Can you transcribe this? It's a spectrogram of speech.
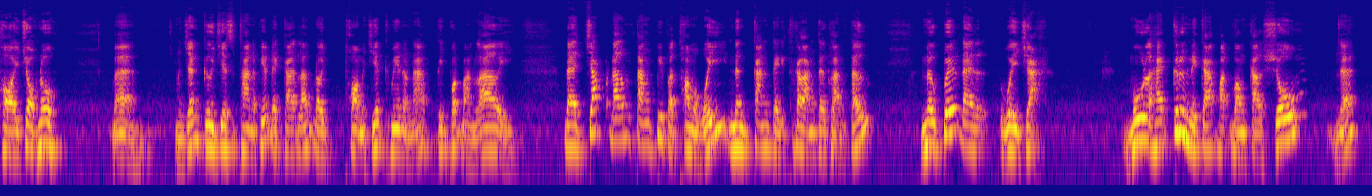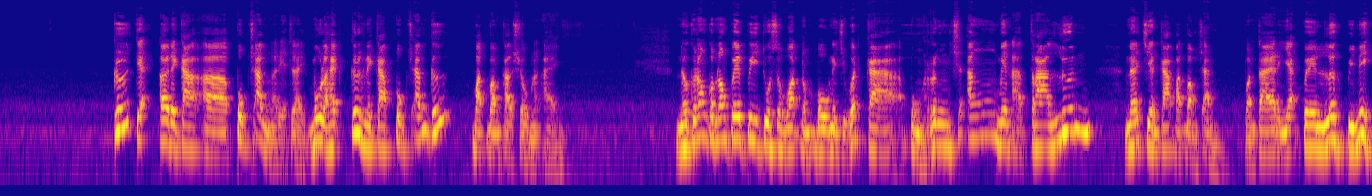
ថយចុះនោះបាទអញ្ចឹងគឺជាស្ថានភាពដែលកើតឡើងដោយធម្មជាតិគ្មាននរណាគេចផុតបានឡើយដែលចាប់ដើមតាំងពីបឋមវ័យនិងកាន់តែខ្លាំងទៅខ្លាំងទៅ នៅពេលដែលវ័យចាស់មូលហេតុគ្រឹះនៃការបាត់បង់កាល់ស្យូមណាគឺតានៃការពុកឆ្អឹងរាជស្រីមូលហេតុគ្រឹះនៃការពុកឆ្អឹងគឺបាត់បង់កាល់ស្យូមនឹងឯង នៅក្នុងកំឡុងពេលពីទសវត្សរ៍ដំបូងនៃជីវិតការពង្រឹងឆ្អឹងមានអត្រាលឿននៅជាងការបាត់បង់ឆ្អឹងប៉ុន្តែរយៈពេលលើសពីនេះ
